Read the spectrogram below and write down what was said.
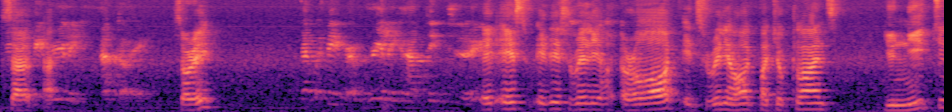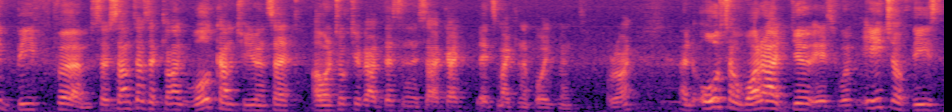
So, That would be uh, really hard though. sorry? That would be a really hard thing to do. It is it is really hard. It's really hard, but your clients you need to be firm. So sometimes a client will come to you and say, I want to talk to you about this and they say, okay, let's make an appointment. All right? And also what I do is with each of these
